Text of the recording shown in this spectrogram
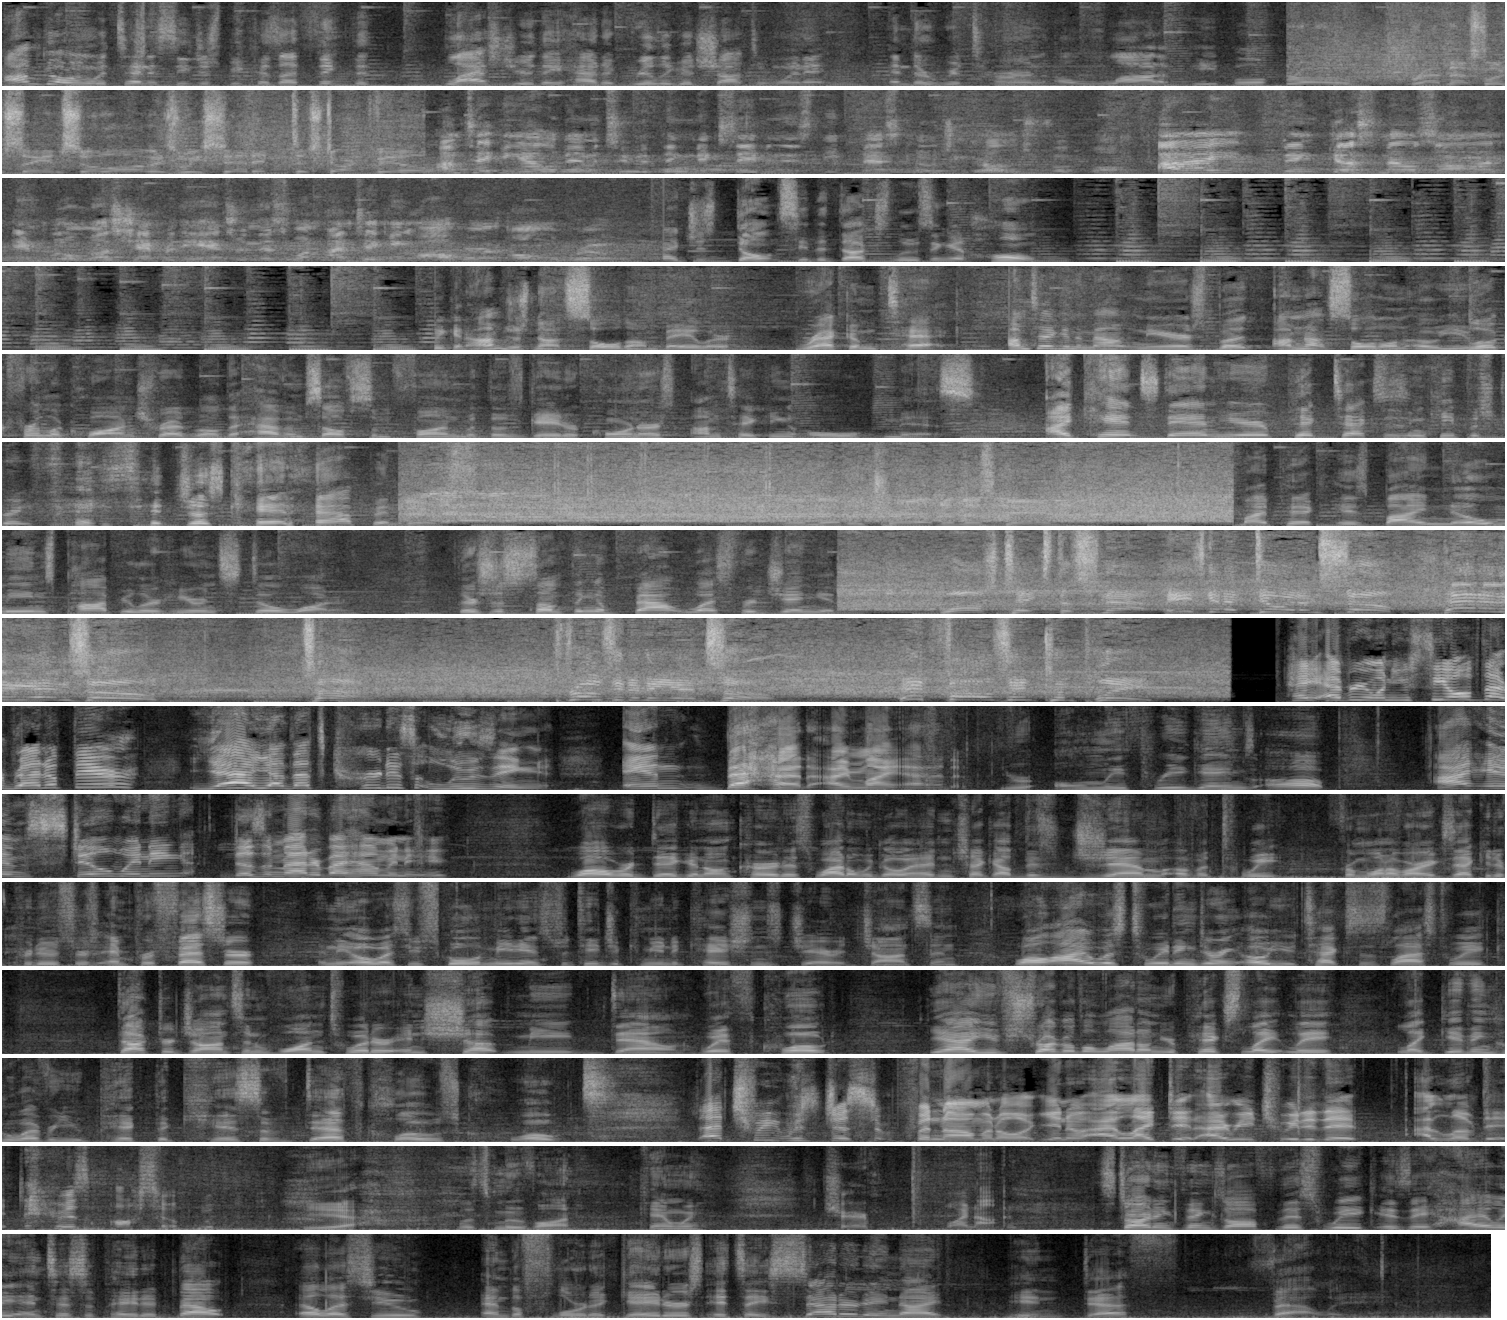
I'm going with Tennessee just because I think that last year they had a really good shot to win it, and they return a lot of people. Bro, Brad Nessler saying so long as we send it to Starkville. I'm taking Alabama too. I think Nick Saban is the best coach in college football. I think Gus Malzahn and Will Muschamp are the answer in this one. I'm taking Auburn on the road. I just don't see the Ducks losing at home. I'm just not sold on Baylor. Wreck'em Tech. I'm taking the Mountaineers, but I'm not sold on OU. Look for Laquon Treadwell to have himself some fun with those Gator corners. I'm taking Ole Miss. I can't stand here, pick Texas, and keep a straight face. It just can't happen. They never trailed in this game. My pick is by no means popular here in Stillwater. There's just something about West Virginia. Walsh takes the snap. He's going to do it himself. Into the end zone. Time. Throws it in the end zone. It falls incomplete. Hey everyone, you see all of that red up there? Yeah, yeah, that's Curtis losing. And bad, I might add. You're only three games up. I am still winning, doesn't matter by how many. While we're digging on Curtis, why don't we go ahead and check out this gem of a tweet from one of our executive producers and professor in the OSU School of Media and Strategic Communications, Jared Johnson. While I was tweeting during OU Texas last week, Dr. Johnson won Twitter and shut me down with, quote, yeah, you've struggled a lot on your picks lately, like giving whoever you pick the kiss of death, close quote. That tweet was just phenomenal. You know, I liked it, I retweeted it, I loved it. It was awesome. Yeah, let's move on, can we? Sure, why not? Starting things off this week is a highly anticipated bout LSU and the Florida Gators. It's a Saturday night in Death Valley.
